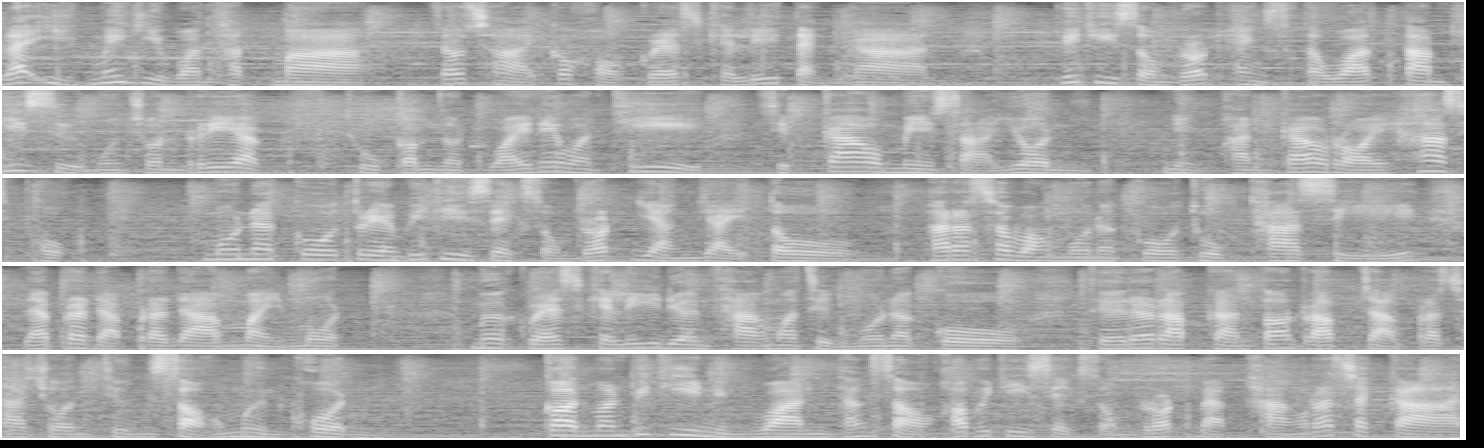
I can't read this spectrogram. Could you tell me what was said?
และอีกไม่กี่วันถัดมา เจ้าชายก็ขอเกรซเคลลี่แต่งงาน พิธีสมรสแห่งศตวรรษตามที่สื่อมวลชนเรียก ถูกกำหนดไว้ในวันที่ 19 เมษายน 1956โมนาโกเตรียมพิธีเสกสมรสอย่างใหญ่โต พระราชวังโมนาโกถูกทาสี และประดับประดาใหม่หมด เมื่อเกรซเคลลี่เดินทางมาถึงโมนาโก เธอได้รับการต้อนรับจากประชาชนถึง 20,000 คน ก่อนวันพิธีหนึ่งวันทั้งสองเข้าพิธีเสกสมรสแบบทางราชการ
